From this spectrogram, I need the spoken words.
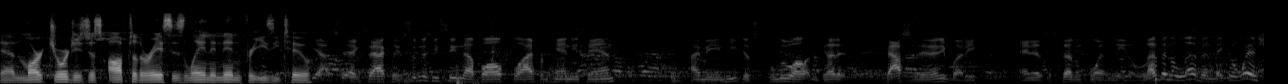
And Mark Georges just off to the races, landing in for easy two. yes, exactly. As soon as he seen that ball fly from Handy's hands, I mean, he just flew out and got it faster than anybody. And it's a seven-point lead. 11-11, make a wish.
